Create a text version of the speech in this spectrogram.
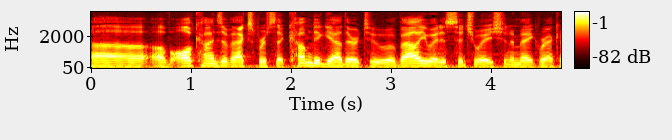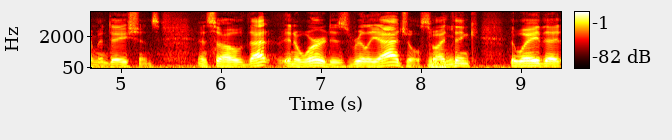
uh, of all kinds of experts that come together to evaluate a situation and make recommendations. And so that, in a word, is really agile. So mm -hmm. I mm-hmm. think the way that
